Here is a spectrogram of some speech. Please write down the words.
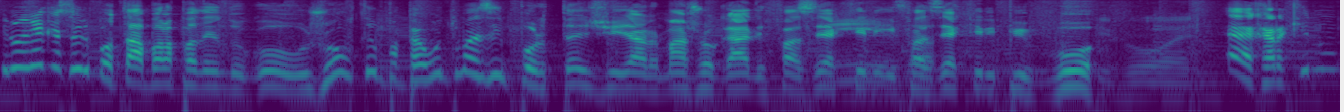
E não é questão de botar a bola pra dentro do gol. O jogo tem um papel muito mais importante de armar jogada e fazer, Sim, aquele, e fazer aquele pivô. Pivô, é. É, cara, que não,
